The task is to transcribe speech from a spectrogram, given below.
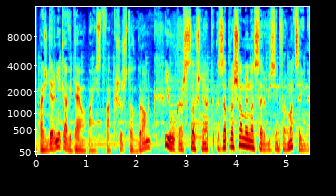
października witają Państwa Krzysztof Bronk i Łukasz Sośniak. Zapraszamy na serwis informacyjny.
